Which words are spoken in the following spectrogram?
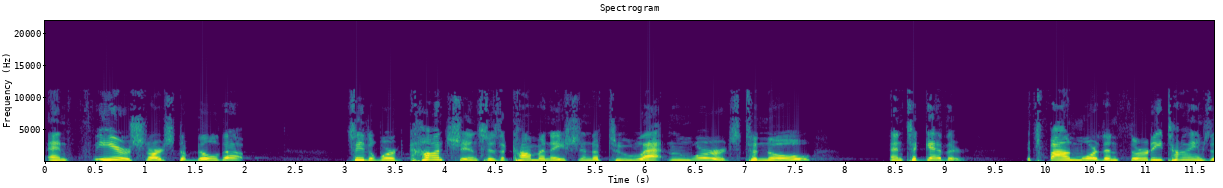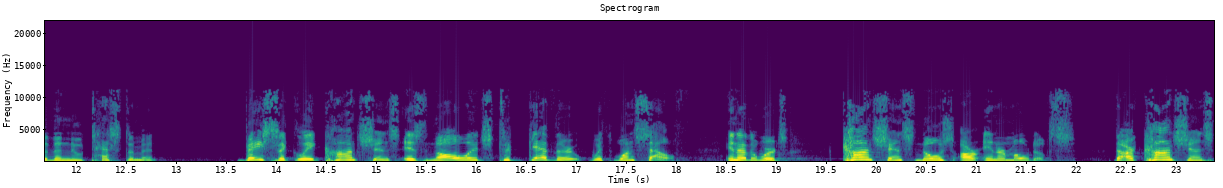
and fear starts to build up. See, the word conscience is a combination of two Latin words, to know and together. It's found more than 30 times in the New Testament. Basically, conscience is knowledge together with oneself. In other words, conscience knows our inner motives. Our conscience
